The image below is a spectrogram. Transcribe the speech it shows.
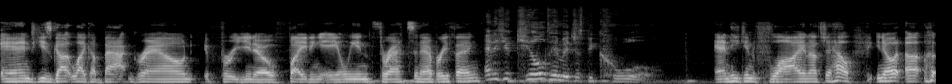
And he's got like a background for, you know, fighting alien threats and everything. And if you killed him, it'd just be cool. And he can fly and to hell. You know what? Uh,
